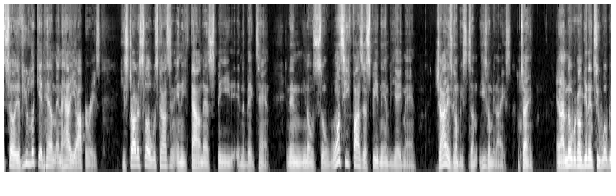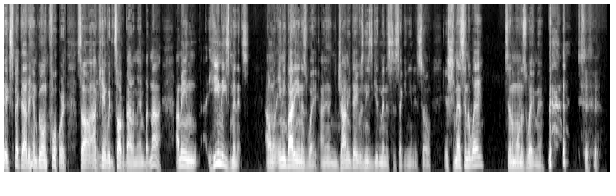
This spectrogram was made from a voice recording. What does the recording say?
So if you look at him and how he operates, he started slow Wisconsin and he found that speed in the Big Ten. And then, you know, so once he finds that speed in the NBA, man, Johnny's gonna be some he's gonna be nice. I'm you. And I know we're gonna get into what we expect out of him going forward. So mm-hmm. I can't wait to talk about him, man. But nah, I mean, he needs minutes. I don't want anybody in his way. I mean, Johnny Davis needs to get minutes to second unit. So if Shamet's in the way, send him on his way, man.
